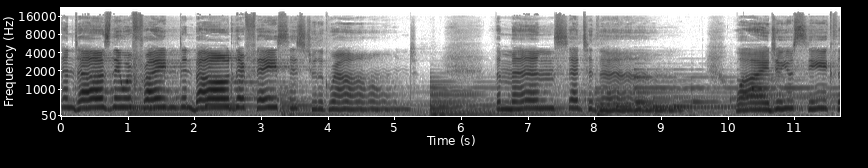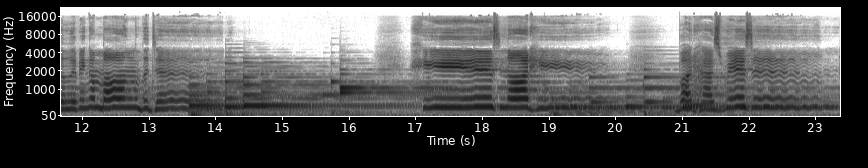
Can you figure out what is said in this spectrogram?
And as they were frightened and bowed their faces to the ground, the men said to them, Why do you seek the living among the dead? He is not here, but has risen.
